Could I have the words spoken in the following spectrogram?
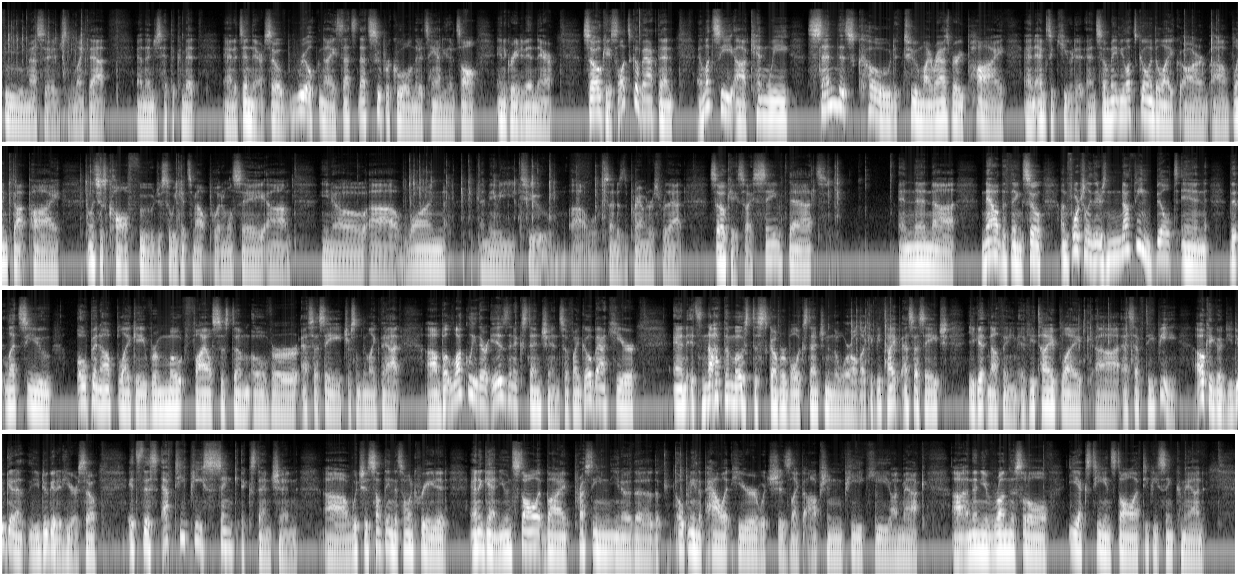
foo message, something like that, and then just hit the commit and it's in there. So real nice. That's that's super cool and that it's handy that it's all integrated in there. So, okay, so let's go back then and let's see, uh, can we send this code to my Raspberry Pi and execute it? And so maybe let's go into like our uh, blink.py and let's just call foo just so we get some output. And we'll say, um, you know, uh, one and maybe two uh, will send us the parameters for that. So, okay, so I saved that. And then uh, now the thing, so unfortunately there's nothing built in that lets you open up like a remote file system over SSH or something like that. Uh, but luckily there is an extension. So if I go back here, and it's not the most discoverable extension in the world. Like if you type SSH, you get nothing. If you type like uh, SFTP, okay, good, you do get it. You do get it here. So it's this FTP sync extension, uh, which is something that someone created. And again, you install it by pressing, you know, the the opening the palette here, which is like the Option P key on Mac, uh, and then you run this little ext install FTP sync command.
